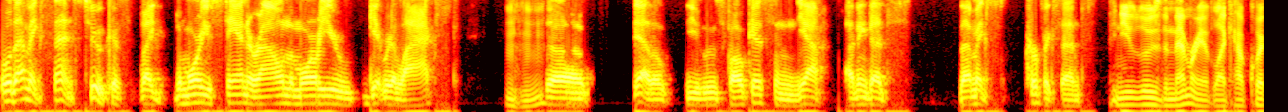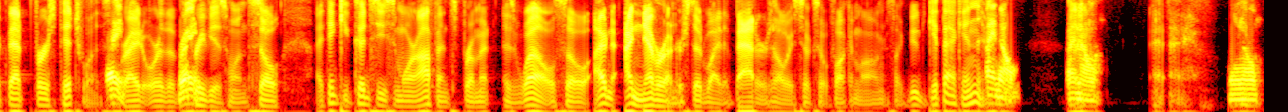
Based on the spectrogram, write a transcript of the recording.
well, that makes sense too because like the more you stand around, the more you get relaxed. hmm The yeah, the, you lose focus, and yeah, I think that's that makes perfect sense. And you lose the memory of like how quick that first pitch was, right? Right. Or the Right. previous one. So I think you could see some more offense from it as well. So I, I never understood why the batters always took so fucking long. It's like, dude, get back in there. I know, I know. I- I- You know,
